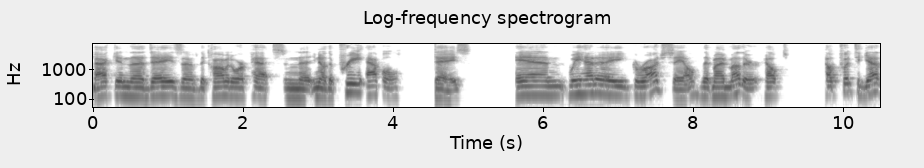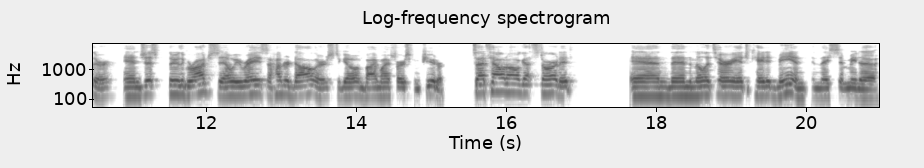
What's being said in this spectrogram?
back in the days of the Commodore PETs and the, you know, the pre Apple days. And we had a garage sale that my mother helped helped put together. And just through the garage sale, we raised $100 to go and buy my first computer. So that's how it all got started. And then the military educated me and, and they sent me to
